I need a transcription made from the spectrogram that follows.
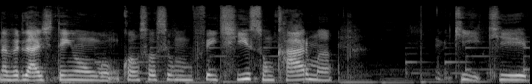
na verdade tem um. como se fosse um feitiço, um karma. Que, que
